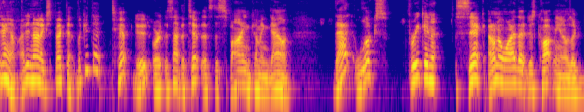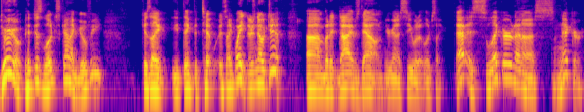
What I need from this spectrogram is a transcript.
Damn, I did not expect that. Look at that tip, dude. Or it's not the tip, that's the spine coming down. That looks freaking sick. I don't know why that just caught me and I was like, damn, it just looks kind of goofy. Because, like, you think the tip, it's like, wait, there's no tip. Um, but it dives down. You're to see what it looks like. That is slicker than a snicker.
